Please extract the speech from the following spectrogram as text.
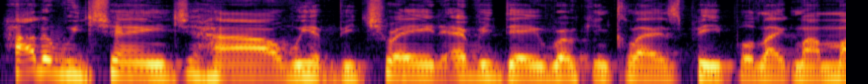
how do we change how we have betrayed everyday working class people like my mom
